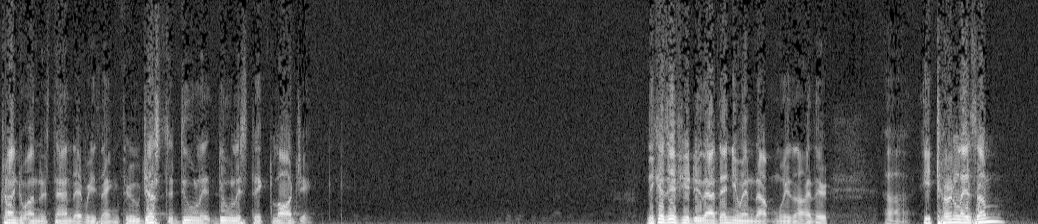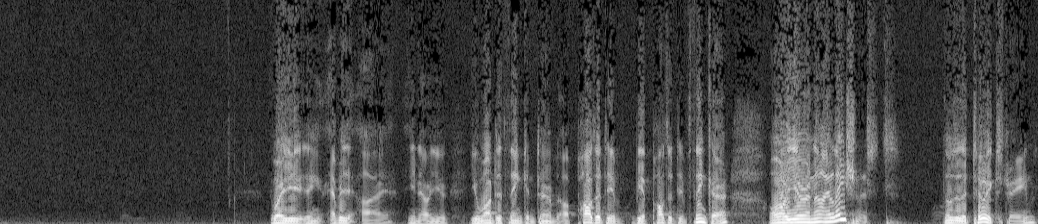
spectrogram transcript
trying to understand everything through just a dual- dualistic logic. Because if you do that, then you end up with either uh, eternalism, where you think every, uh, you know, you, you want to think in terms of positive, be a positive thinker, or you're an annihilationist. Those are the two extremes.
